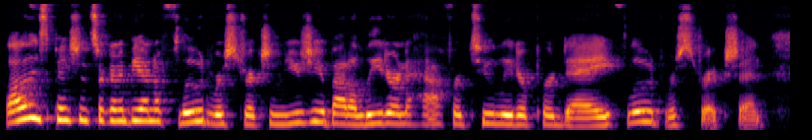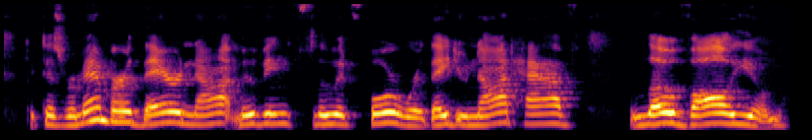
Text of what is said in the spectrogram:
A lot of these patients are going to be on a fluid restriction, usually about a liter and a half or two liter per day fluid restriction. Because remember, they're not moving fluid forward. They do not have low volume.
